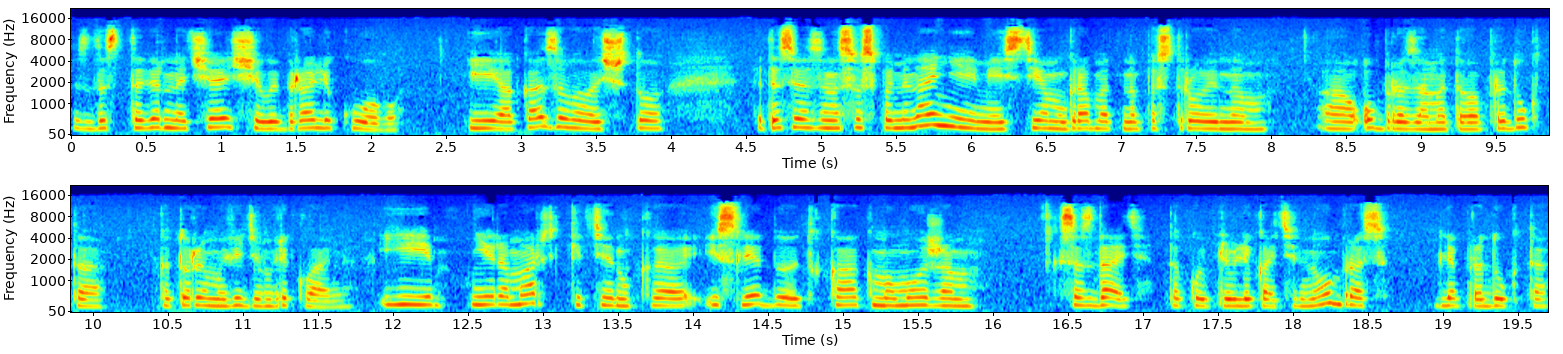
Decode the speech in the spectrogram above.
с достоверно чаще выбирали колу. И оказывалось, что это связано с воспоминаниями, с тем грамотно построенным а, образом этого продукта, который мы видим в рекламе. И нейромаркетинг э, исследует, как мы можем создать такой привлекательный образ для продукта.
